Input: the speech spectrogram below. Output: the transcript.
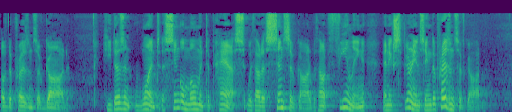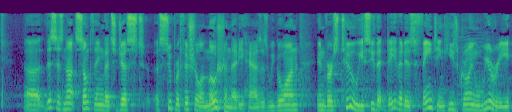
of the presence of God. He doesn't want a single moment to pass without a sense of God, without feeling and experiencing the presence of God. Uh, this is not something that's just a superficial emotion that he has as we go on in verse 2, we see that David is fainting. He's growing weary,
